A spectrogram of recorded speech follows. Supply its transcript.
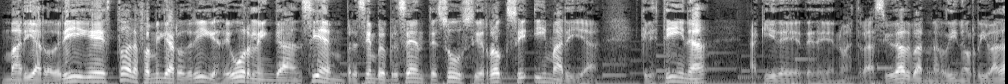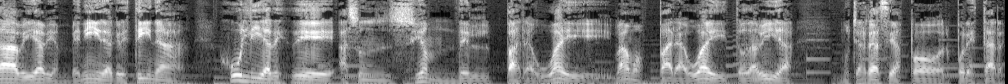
María Rodríguez, toda la familia Rodríguez de Hurlingham, siempre, siempre presente, Susi, Roxy y María. Cristina, aquí de, desde nuestra ciudad, Bernardino Rivadavia, bienvenida Cristina. Julia desde Asunción del Paraguay, vamos Paraguay todavía, muchas gracias por, por estar.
